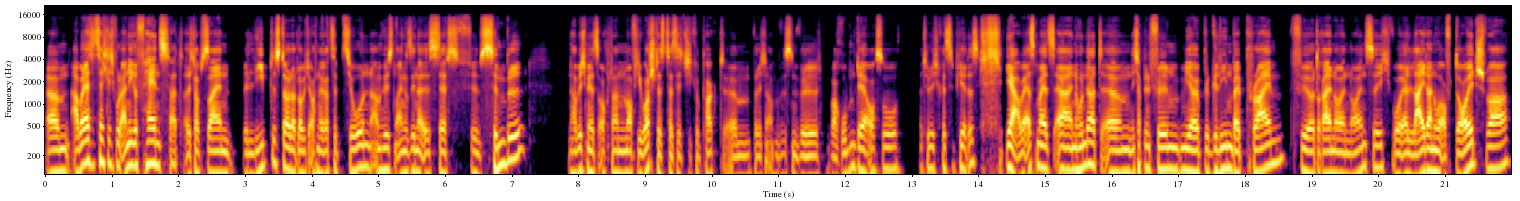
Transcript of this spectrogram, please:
Ähm, aber der tatsächlich wohl einige Fans hat. Also ich glaube, sein beliebtester oder glaube ich auch eine Rezeption am höchsten angesehener ist der Film Symbol. Den habe ich mir jetzt auch dann mal auf die Watchlist tatsächlich gepackt, ähm, weil ich dann auch mal wissen will, warum der auch so natürlich rezipiert ist. Ja, aber erstmal jetzt R100. Ähm, ich habe den Film mir geliehen bei Prime für 3,99, wo er leider nur auf Deutsch war.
